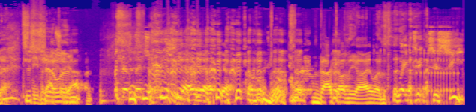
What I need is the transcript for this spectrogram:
yeah, Just see if it actually chilling. But that, that's really yeah, yeah, yeah. I'm back on the island. like to, to see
